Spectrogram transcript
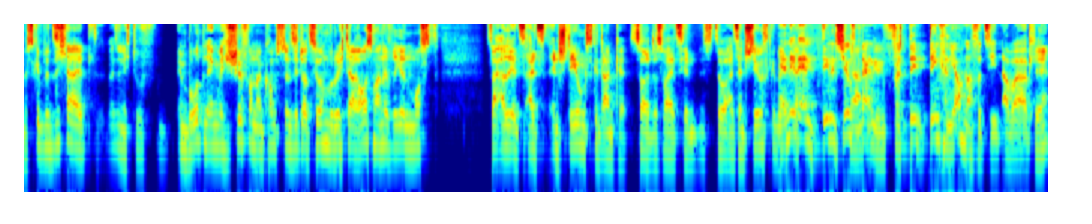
Es gibt mit Sicherheit, weiß ich nicht, du im Booten irgendwelche Schiffe und dann kommst du in Situationen, wo du dich da rausmanövrieren musst. Also jetzt als Entstehungsgedanke. Sorry, das war jetzt hier nicht so als Ja, Entstehungsgedanke. nee, den, den Entstehungsgedanken, den, den kann ich auch nachvollziehen. Aber Okay.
